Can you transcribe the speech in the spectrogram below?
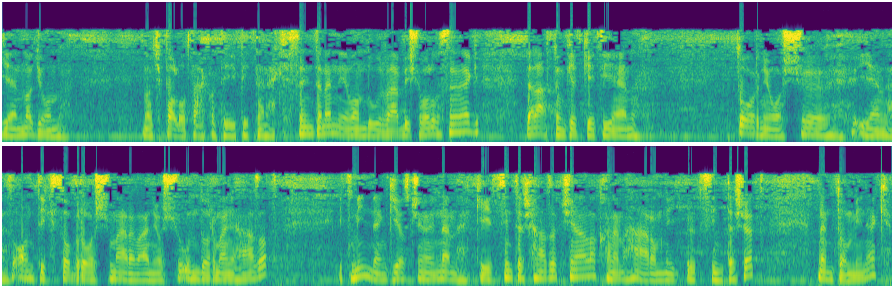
ilyen nagyon nagy palotákat építenek. Szerintem ennél van durvább is valószínűleg, de láttunk egy-két ilyen tornyos, ilyen antik szobros, márványos undormányházat, Itt mindenki azt csinálja, hogy nem két szintes házat csinálnak, hanem három, négy, öt szinteset. Nem tudom minek.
